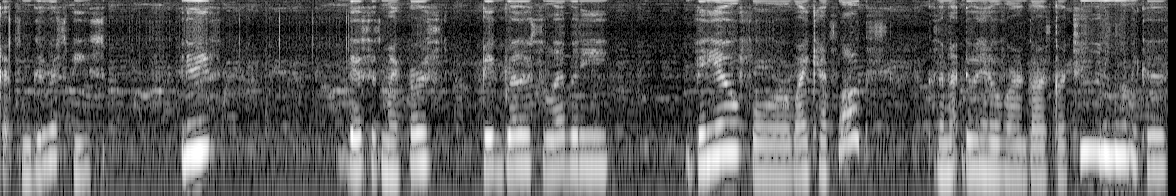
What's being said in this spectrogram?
Got some good recipes. Anyways, this is my first Big Brother celebrity video for Ycats Vlogs because I'm not doing it over on Gar's Cartoon anymore because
